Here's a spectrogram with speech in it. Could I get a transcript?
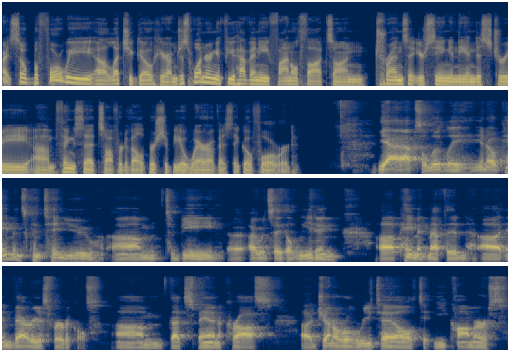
All right. So before we uh, let you go here, I'm just wondering if you have any final thoughts on trends that you're seeing in the industry, um, things that software developers should be aware of as they go forward. Yeah, absolutely. You know, payments continue um, to be, uh, I would say, the leading uh, payment method uh, in various verticals um, that span across uh, general retail to e commerce.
